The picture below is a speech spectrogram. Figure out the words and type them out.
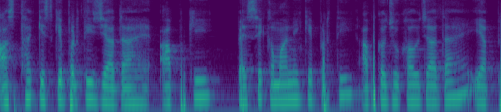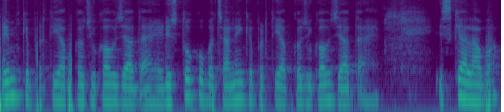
आस्था किसके प्रति ज़्यादा है। आपकी पैसे कमाने के प्रति आपका झुकाव ज़्यादा है या प्रेम के प्रति आपका झुकाव ज़्यादा है। रिश्तों को बचाने के प्रति आपका झुकाव ज़्यादा है। इसके अलावा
